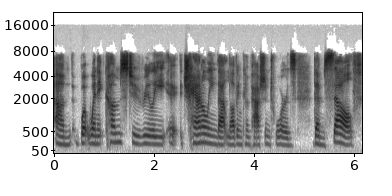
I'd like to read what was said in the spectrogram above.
Um, but when it comes to really uh, channeling that love and compassion towards themselves,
